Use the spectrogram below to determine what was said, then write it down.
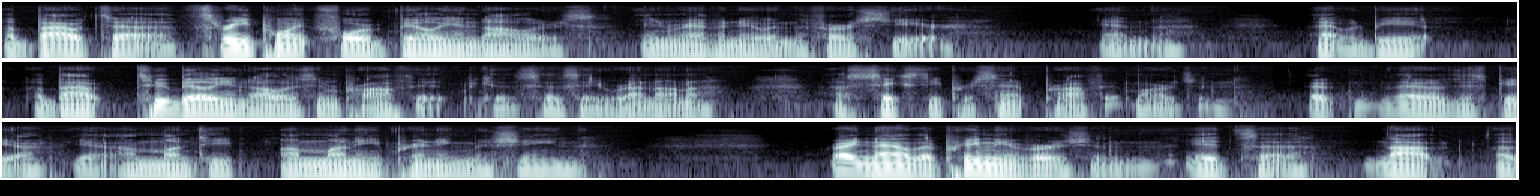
about uh, $3.4 billion in revenue in the first year. And uh, that would be about $2 billion in profit because it says they run on a, a 60% profit margin. That that'll just be a yeah a money a money printing machine. Right now, the premium version it's uh, not uh,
